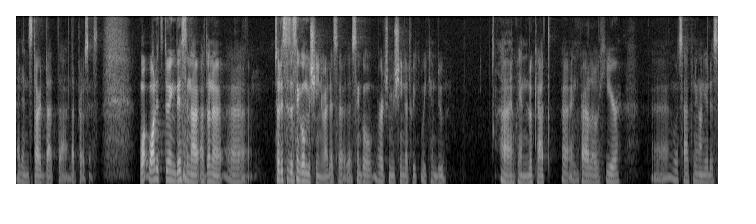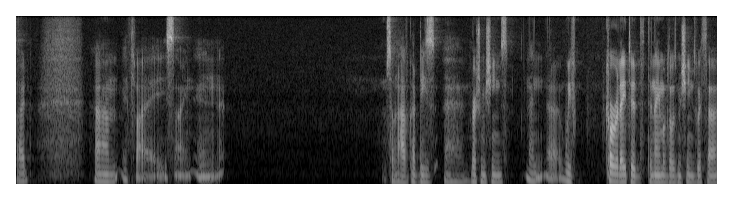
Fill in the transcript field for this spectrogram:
and then start that uh, that process. While it's doing this, and I, have done a uh, so this is a single machine, right? It's a, a single virtual machine that we we can do. Uh, we can look at uh, in parallel here what's happening on the other side. Um, if I sign in so now I've got these uh, virtual machines, and uh, we've correlated the name of those machines with uh,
